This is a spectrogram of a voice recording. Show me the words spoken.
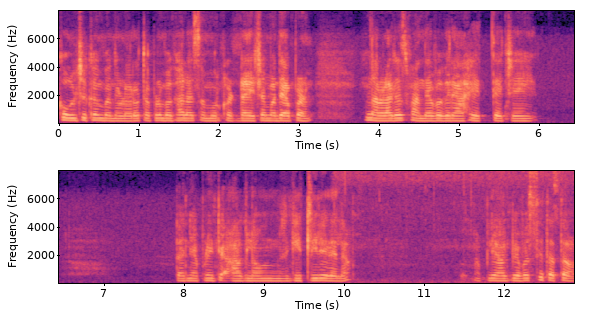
कौल चिकन बनवणार आहोत. आपण बघायला समोर खड्डा याच्यामध्ये आपण नारळाच्याच फांद्या वगैरे आहेत. त्याचे त्याने आपण इथे आग लावून घेतलेली आहे त्याला आपली आग व्यवस्थित आता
